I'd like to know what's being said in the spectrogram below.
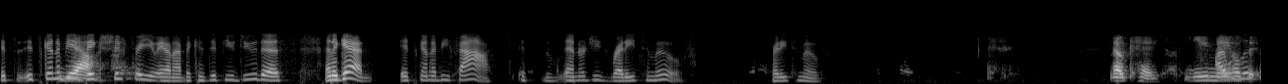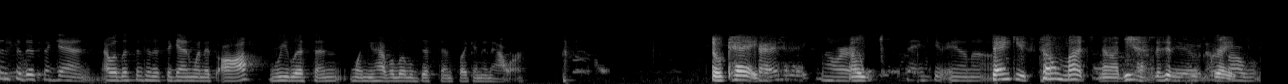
It's it's going to be Yeah. a big shift for you, Anna, because if you do this, and again, it's going to be fast. It's the energy's ready to move. Ready to move. Okay, you I would it. listen to this again. I would listen to this again when it's off. Re-listen when you have a little distance, like in an hour. Okay. Okay. All right. I- Thank you, Anna. Thank you so much, Nadia. This you. was No great. problem.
